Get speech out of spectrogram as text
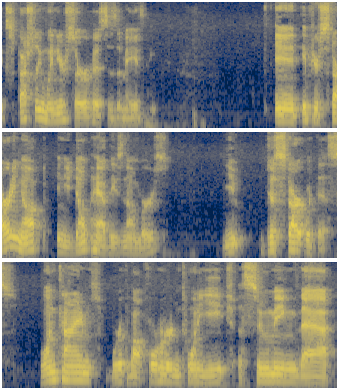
especially when your service is amazing. And if you're starting up and you don't have these numbers, you just start with this. One time's worth about 420 each, assuming that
